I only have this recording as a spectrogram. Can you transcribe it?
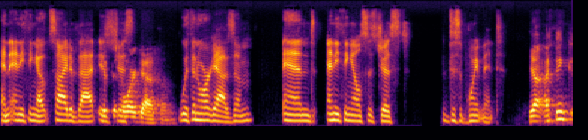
and anything outside of that is With an just orgasm. with an orgasm, and anything else is just disappointment. Yeah, I think,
